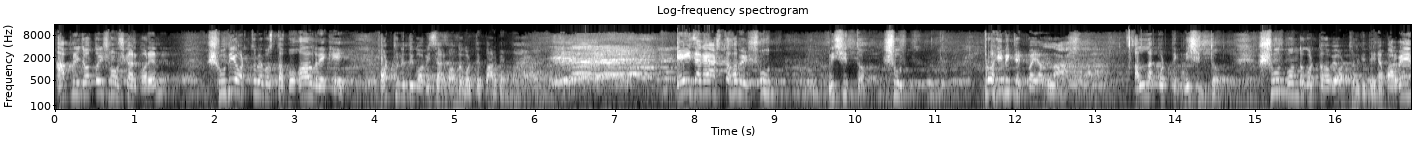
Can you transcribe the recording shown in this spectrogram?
আপনি যতই সংস্কার করেন, সুদী অর্থ ব্যবস্থা বহাল রেখে অর্থনৈতিক অবিচার বন্ধ করতে পারবেন না। এই জায়গায় আসতে হবে সুদ নিষিদ্ধ, সুদ। প্রহিবিটেড বাই আল্লাহ আল্লাহ কর্তৃক নিষিদ্ধ। সুদ বন্ধ করতে হবে অর্থনীতিতে। এটা পারবেন?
